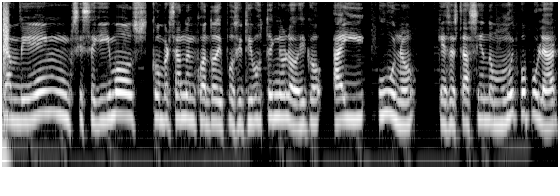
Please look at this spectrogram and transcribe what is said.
También, si seguimos conversando en cuanto a dispositivos tecnológicos, hay uno que se está haciendo muy popular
